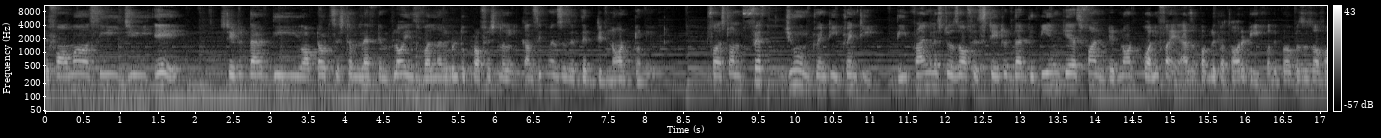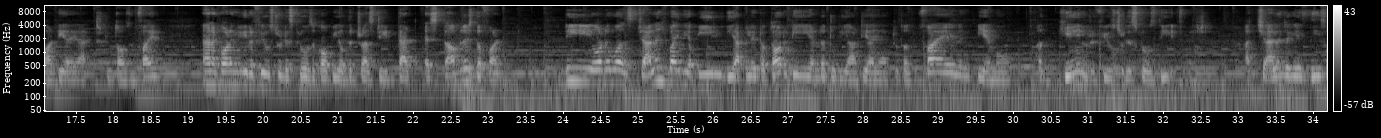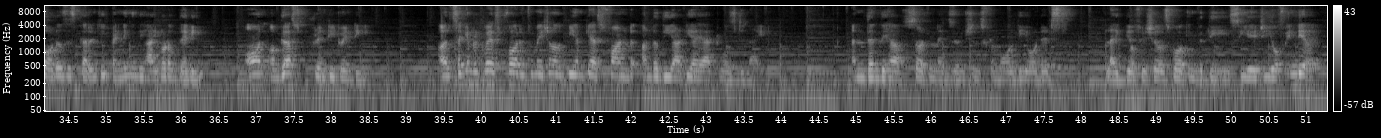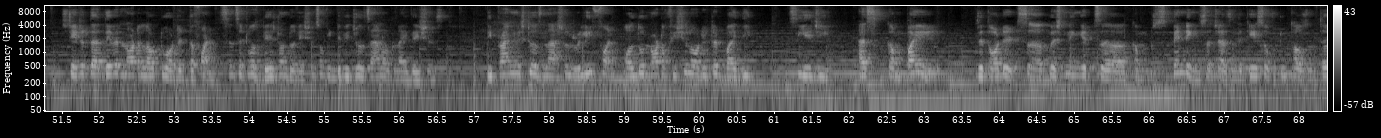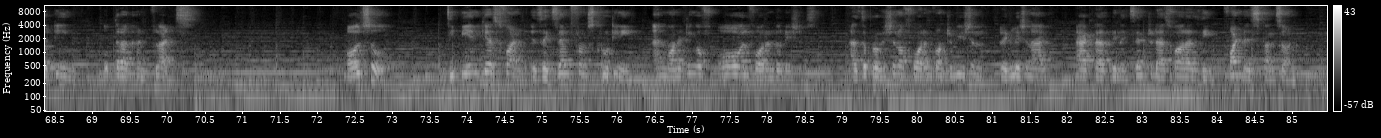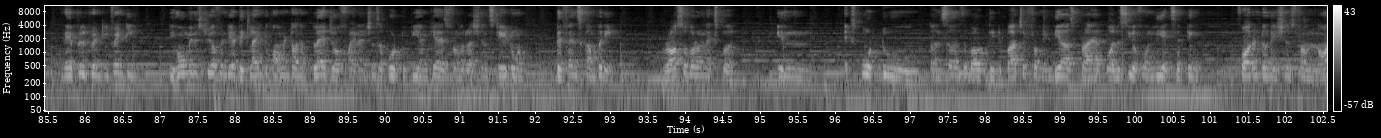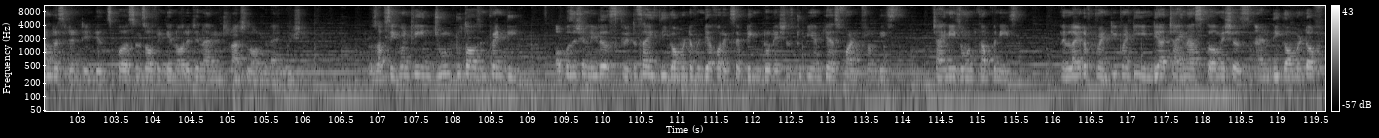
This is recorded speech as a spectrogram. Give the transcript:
The former CGA stated that the opt out system left employees vulnerable to professional consequences if they did not donate. First, on 5th June 2020, the Prime Minister's office stated that the PM CARES fund did not qualify as a public authority for the purposes of RTI Act 2005 and accordingly refused to disclose a copy of the trust deed that established the fund. The order was challenged by the appeal, the appellate authority under to the RTI Act 2005 and PMO again refused to disclose the information. A challenge against these orders is currently pending in the High Court of Delhi on August 2020 a second request for information on the PM CARES fund under the RTI Act was denied. And then they have certain exemptions from all the audits, like the officials working with the CAG of India stated that they were not allowed to audit the fund since it was based on donations of individuals and organizations. The Prime Minister's National Relief Fund, although not officially audited by the CAG, has compiled with audits uh, questioning its uh, spending, such as in the case of 2013 Uttarakhand floods. Also, the PM CARES fund is exempt from scrutiny and monitoring of all foreign donations. As the provision of Foreign Contribution Regulation Act, Act has been exempted as far as the fund is concerned. In April 2020, the Home Ministry of India declined to comment on a pledge of financial support to PM CARES from a Russian state owned defense company, Rosoboronexport, in export to concerns about the departure from India's prior policy of only accepting foreign donations from non resident Indians, persons of Indian origin, and international organizations. Subsequently, in June 2020, opposition leaders criticized the government of India for accepting donations to PM CARES fund from these Chinese owned companies. In light of 2020 India China skirmishes and the government of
